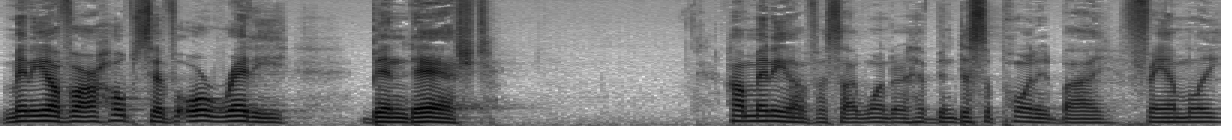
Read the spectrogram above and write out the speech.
Many of our hopes have already been dashed. How many of us, I wonder, have been disappointed by family,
